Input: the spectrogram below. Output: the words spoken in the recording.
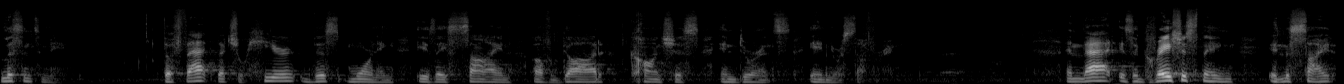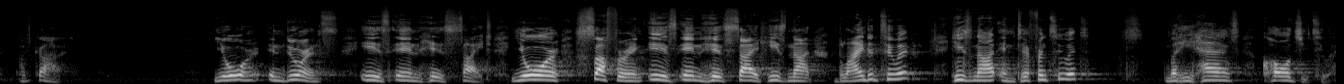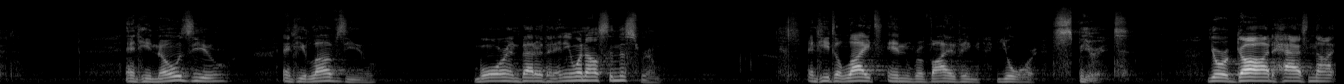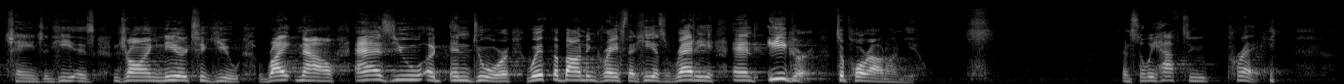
Listen to me. The fact that you're here this morning is a sign of God conscious endurance in your suffering. And that is a gracious thing in the sight of God. Your endurance is in his sight. Your suffering is in his sight. He's not blinded to it, he's not indifferent to it, but he has called you to it. And he knows you and he loves you more and better than anyone else in this room. And he delights in reviving your spirit. Your God has not changed, and He is drawing near to you right now as you endure with abounding grace that He is ready and eager to pour out on you. And so we have to pray.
